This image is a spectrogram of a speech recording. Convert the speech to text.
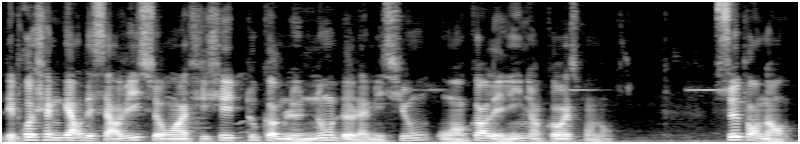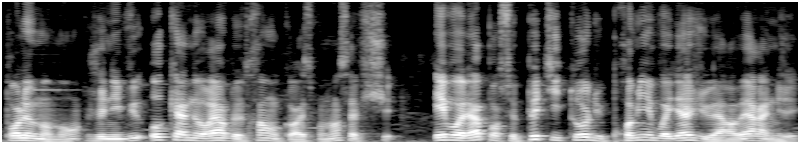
les prochaines gares desservies seront affichées tout comme le nom de la mission ou encore les lignes en correspondance. Cependant, pour le moment, je n'ai vu aucun horaire de train en correspondance affiché. Et voilà pour ce petit tour du premier voyage du RER NG.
